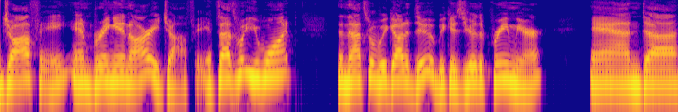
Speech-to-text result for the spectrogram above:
Joffe, and bring in Ari Joffe. If that's what you want, then that's what we got to do because you're the Premier, and uh,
